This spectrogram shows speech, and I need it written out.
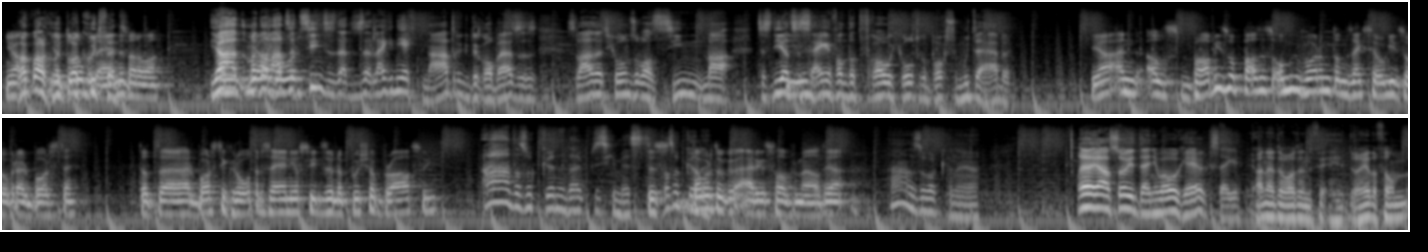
Ja, wat ik wel goed, wat goed vind. dan. Ja, maar ja, dan laten ze het zien. Ze, ze leggen niet echt nadruk erop. Hè. Ze, ze laten het gewoon zoals zien. Maar het is niet dat ze zeggen van dat vrouwen grotere borsten moeten hebben. Ja, en als Bobby zo pas is omgevormd, dan zegt ze ook iets over haar borsten. Dat eh, haar borsten groter zijn of zoiets, een push-up bra of zoiets. Ah, dat zou kunnen. Dat heb ik precies gemist. Dus dat dat wordt ook ergens wel vermeld, ja. Ah, dat zou wel kunnen, ja. Eh, ja, sorry Danny, wat wou jij ook zeggen? Ja, net, er wordt een, door heel de film,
